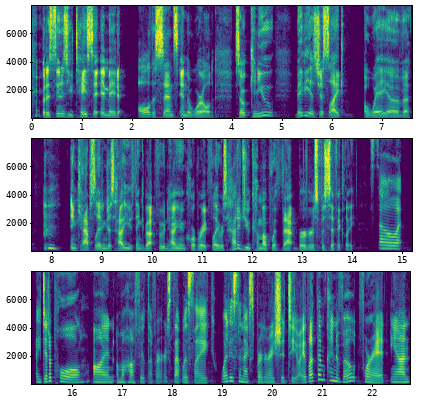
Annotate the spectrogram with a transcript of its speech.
but as soon as you taste it, it made all the sense in the world. So can you maybe it's just like a way of encapsulating just how you think about food and how you incorporate flavors. How did you come up with that burger specifically? So I did a poll on Omaha Food Lovers that was like, what is the next burger I should do? I let them kind of vote for it. And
